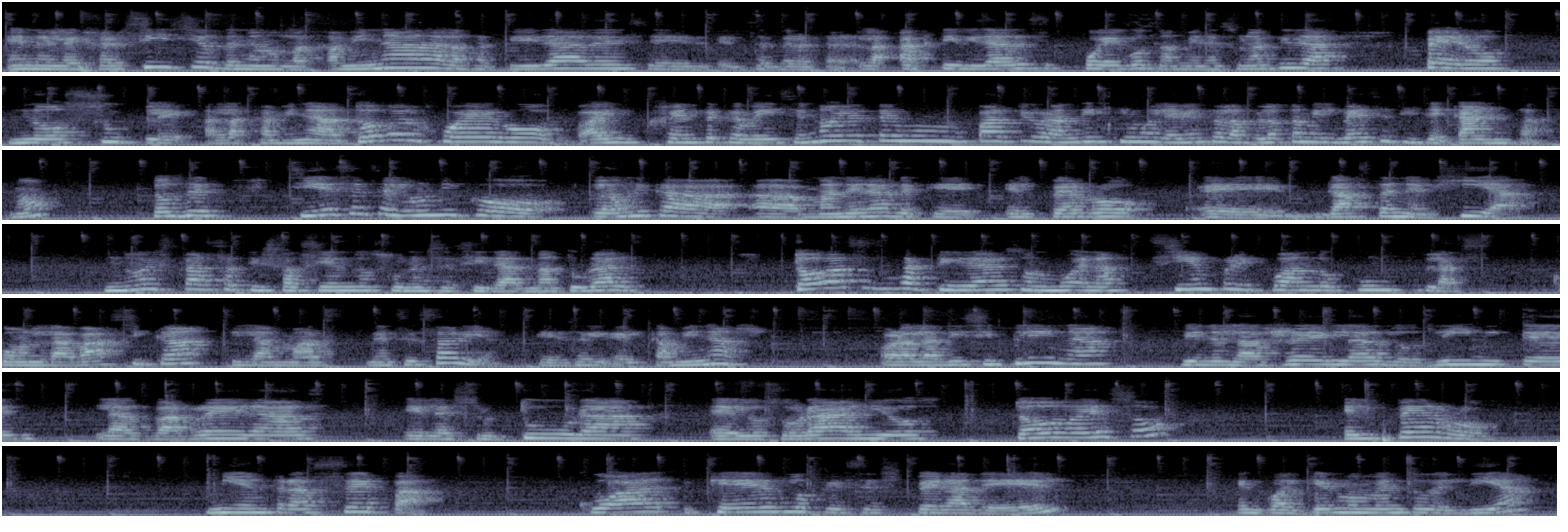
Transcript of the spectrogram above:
En el ejercicio tenemos la caminada, las actividades, eh, etcétera, etcétera. La actividades, juego también es una actividad, pero no suple a la caminada. Todo el juego, hay gente que me dice, no, yo tengo un patio grandísimo y le aviento la pelota mil veces y se cansa, ¿no? Entonces, si esa es el único, la única ah, manera de que el perro eh, gasta energía, no está satisfaciendo su necesidad natural. Todas esas actividades son buenas siempre y cuando cumplas con la básica y la más necesaria, que es el, caminar. Ahora, la disciplina, vienen las reglas, los límites, las barreras, eh, la estructura, eh, los horarios, todo eso, el perro, mientras sepa cuál, qué es lo que se espera de él en cualquier momento del día,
